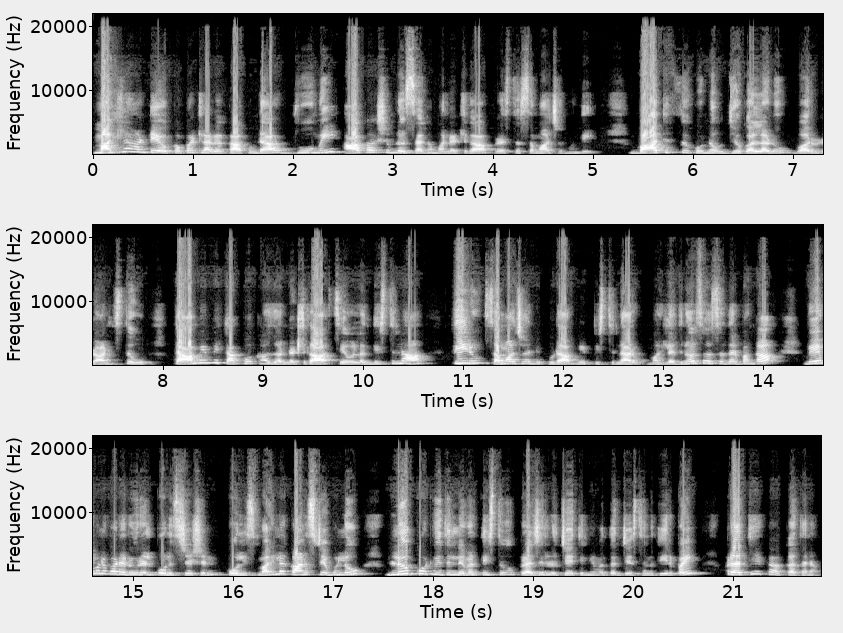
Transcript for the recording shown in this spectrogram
మహిళ అంటే ఒకప్పట్లాగా కాకుండా భూమి ఆకాశంలో సగం అన్నట్లుగా ప్రస్తుత సమాజం ఉంది. బాధ్యతతో కూడిన ఉద్యోగాలను వారు రాణిస్తూ తామేమి తక్కువ కాదు అన్నట్లుగా సేవలు అందిస్తున్న తీరు సమాజాన్ని కూడా మెప్పిస్తున్నారు. మహిళా దినోత్సవ సందర్భంగా Vemulawada rural police station police మహిళా కానిస్టేబుల్ బ్లూ కోట్ విధులు నిర్వర్తిస్తూ ప్రజలను చైతన్యవంతం చేస్తున్న తీరుపై ప్రత్యేక కథనం.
